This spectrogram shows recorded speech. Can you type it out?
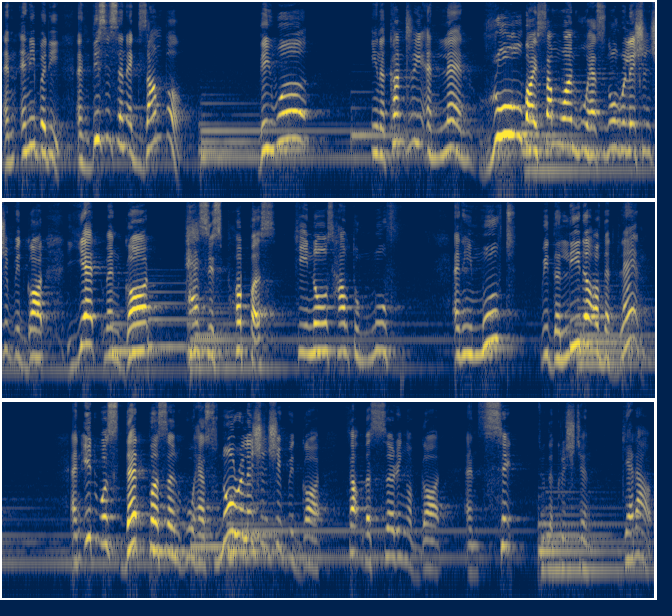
and anybody. And this is an example. They were in a country and land ruled by someone who has no relationship with God, yet when God has His purpose, He knows how to move. And He moved with the leader of that land. And it was that person who has no relationship with God felt the stirring of God and say to the Christian, get out,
